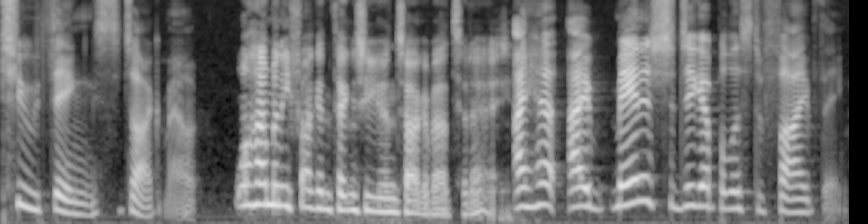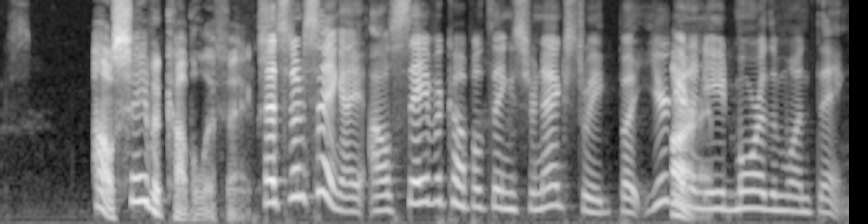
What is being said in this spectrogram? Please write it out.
two things to talk about. Well, how many fucking things are you going to talk about today? I ha- I managed to dig up a list of five things. I'll save a couple of things. That's what I'm saying. I, I'll save a couple things for next week, but you're going All to need more than one thing.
